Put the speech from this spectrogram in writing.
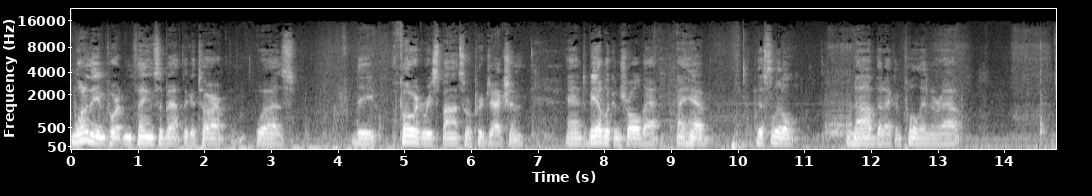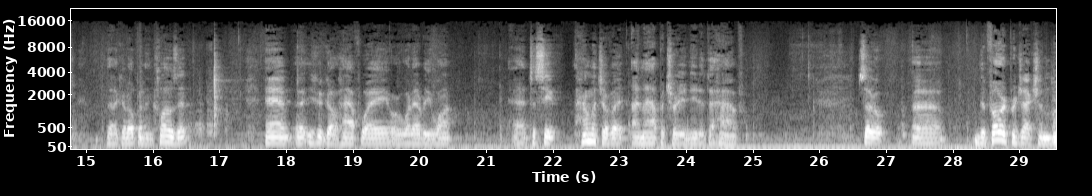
One of the important things about the guitar was the forward response or projection. And to be able to control that, I have this little knob that I can pull in or out, that I can open and close it. And uh, you could go halfway or whatever you want uh, to see how much of a, an aperture you needed to have. So uh, the forward projection.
